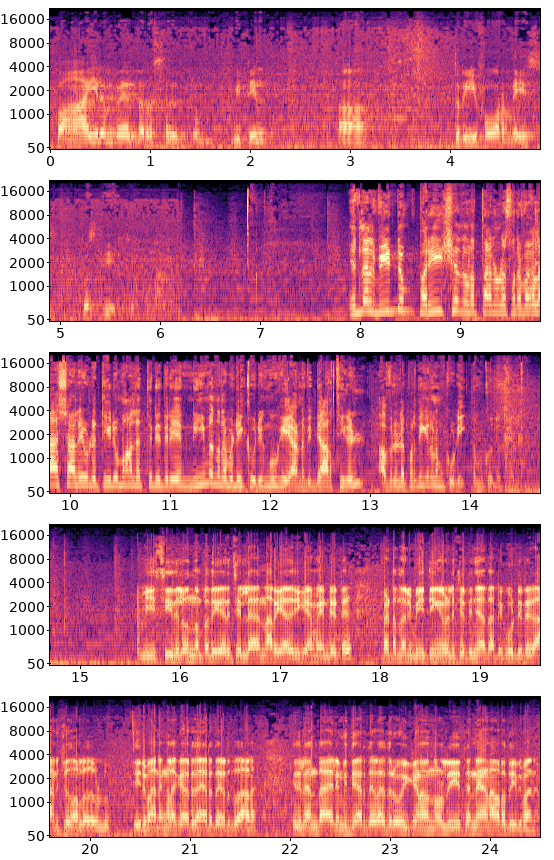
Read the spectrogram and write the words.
അപ്പോൾ ആയിരം പേരുടെ റിസൾട്ടും വിത്തിൻ ത്രീ ഫോർ ഡേയ്സ് പ്രസിദ്ധീകരിക്കും. എന്നാൽ വീണ്ടും പരീക്ഷ നടത്താനുള്ള സർവകലാശാലയുടെ തീരുമാനത്തിനെതിരെ നിയമ നടപടിക്ക് ഒരുങ്ങുകയാണ് വിദ്യാർത്ഥികൾ. അവരുടെ പ്രതികരണം കൂടി നമുക്കൊന്ന് കേൾക്കാം. വി സി ഇതിലൊന്നും പ്രതികരിച്ചില്ല എന്ന് അറിയാതിരിക്കാൻ വേണ്ടിയിട്ട് പെട്ടെന്ന് ഒരു മീറ്റിംഗ് വിളിച്ചിട്ട് ഞാൻ തട്ടിക്കൂട്ടിയിട്ട് കാണിച്ചു എന്നുള്ളതേ ഉള്ളൂ. തീരുമാനങ്ങളൊക്കെ അവർ നേരത്തെ എടുത്തതാണ്. ഇതിലെന്തായാലും വിദ്യാർത്ഥികളെ ദ്രോഹിക്കണം എന്നുള്ള രീതി തന്നെയാണ് അവരുടെ തീരുമാനം.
